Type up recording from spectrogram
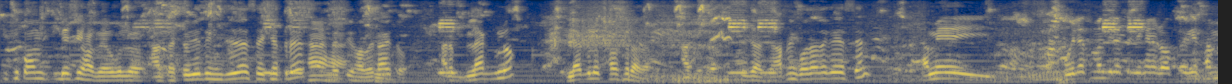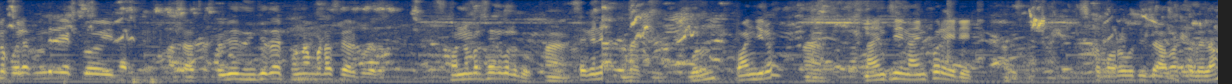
কিছু কম বেশি হবে ওগুলো। আচ্ছা কেউ যদি নিতে যায় সেক্ষেত্রে হ্যাঁ, হ্যাঁ। বেশি হবে তাই তো? আর ব্ল্যাকগুলো ব্ল্যাকগুলো ছশো টাকা। আচ্ছা ঠিক আছে। আপনি কোথা থেকে এসেছেন? আমি এই কৈলাস মন্দির আছে যেখানে রথ থেকে সামনে কৈলাস মন্দিরের একটু ওই আচ্ছা আচ্ছা। তুই যদি নিতে যায় ফোন নাম্বারটা শেয়ার করে দাও। ফোন নাম্বার শেয়ার করে দেবো? হ্যাঁ। সেভেন বলুন। ওয়ান জিরো হ্যাঁ। Nine three nine four eight eight. তো পরবর্তীতে আবার চলে এলাম।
